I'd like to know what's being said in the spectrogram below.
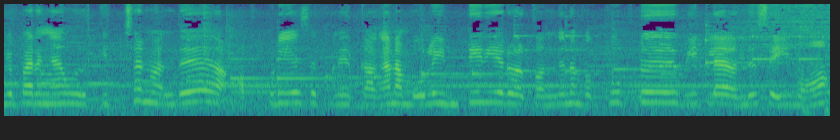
இங்கே பாருங்க ஒரு கிச்சன் வந்து அப்படியே செட் பண்ணியிருக்காங்க. நம்ம ஊரில் இன்டீரியர் ஒர்க் வந்து நம்ம கூப்பிட்டு வீட்டில் வந்து செய்வோம்.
